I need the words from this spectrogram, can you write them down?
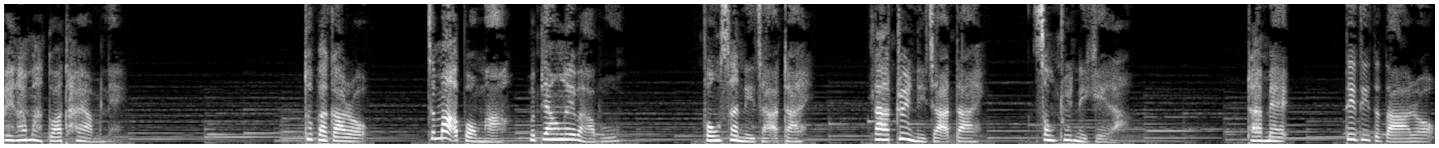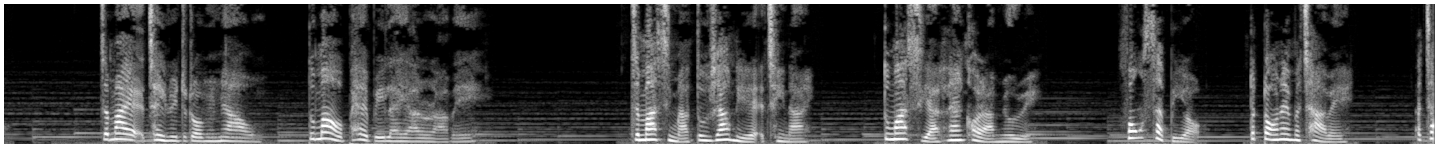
ဘယ်နှမှသွားထားရမလဲ။သူ့ဘက်ကတော့ကျမအပေါ်မှာမပြောင်းလဲပါဘူး။ဖုန်းဆက်နေကြအတိုင်းလာတွေ့နေကြအတိုင်းစုံတွေ့နေခဲ့တာဒါမဲ့တိတိတသားကတော့ကျမရဲ့အချိန်တွေတော်တော်များများအောင်သူမကိုဖဲ့ပေးလိုက်ရတော့တာပဲကျမစီမှာသူရောက်နေတဲ့အချိန်တိုင်းသူမစီကလှမ်းခေါ်တာမျိုးတွေဖုန်းဆက်ပြီးတော့တော်တော်နဲ့မချပဲ အကြ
